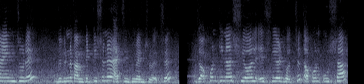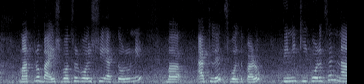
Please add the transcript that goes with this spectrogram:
লাইন জুড়ে বিভিন্ন কম্পিটিশনের অ্যাচিভমেন্ট রয়েছে। যখন কিনা শিওল এশিয়াড হচ্ছে, তখন উষা মাত্র বাইশ বছর বয়সী এক তরুণী বা অ্যাথলেটস বলতে পারো, তিনি কি করেছেন? না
